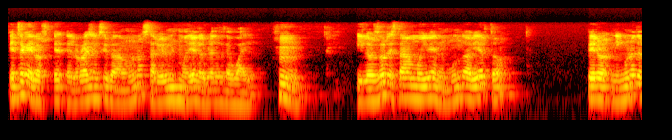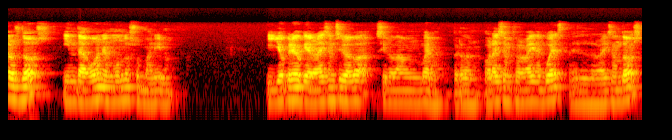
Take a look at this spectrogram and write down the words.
Piensa que los, el Horizon Zero Dawn 1 salió el mismo día que el Breath of the Wild. Hmm. Y los dos estaban muy bien en mundo abierto, pero ninguno de los dos indagó en el mundo submarino. Y yo creo que Horizon Zero Dawn, Zero Dawn- bueno, perdón, Horizon Forbidden West, el Horizon 2,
